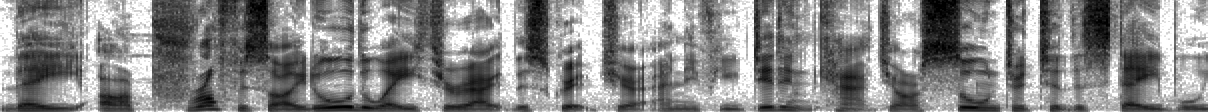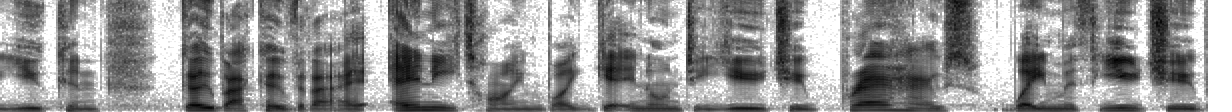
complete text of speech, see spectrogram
they are prophesied all the way throughout the scripture. And if you didn't catch our saunter to the stable, you can go back over that at any time by getting onto YouTube, Prayer House Weymouth YouTube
